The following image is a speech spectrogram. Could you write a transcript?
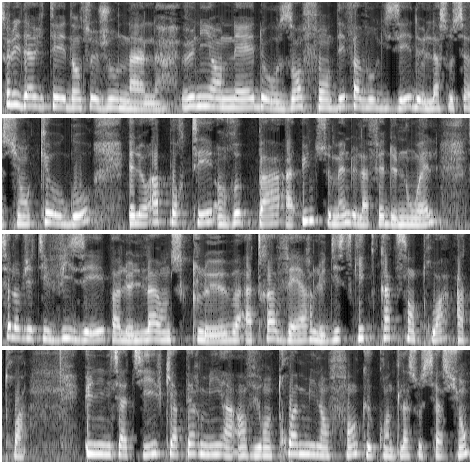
Solidarité dans ce journal. Venir en aide aux enfants défavorisés de l'association Keogo et leur apporter un repas à une semaine de la fête de Noël. C'est l'objectif visé par le Lions Club à travers le district 403 à 3. Une initiative qui a permis à environ 3000 enfants que compte l'association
